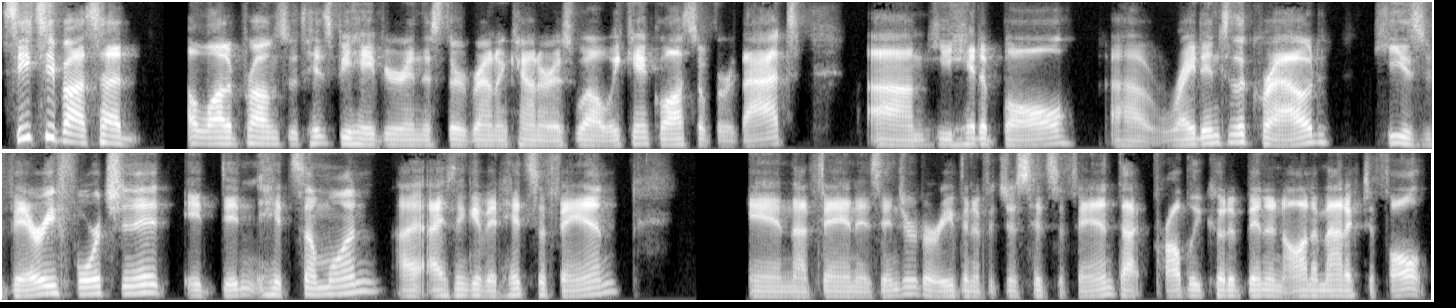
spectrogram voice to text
Tsitsipas had a lot of problems with his behavior in this third round encounter as well. We can't gloss over that. Um, he hit a ball uh, right into the crowd. He's very fortunate it didn't hit someone. I, I think if it hits a fan and that fan is injured, or even if it just hits a fan, that probably could have been an automatic default.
